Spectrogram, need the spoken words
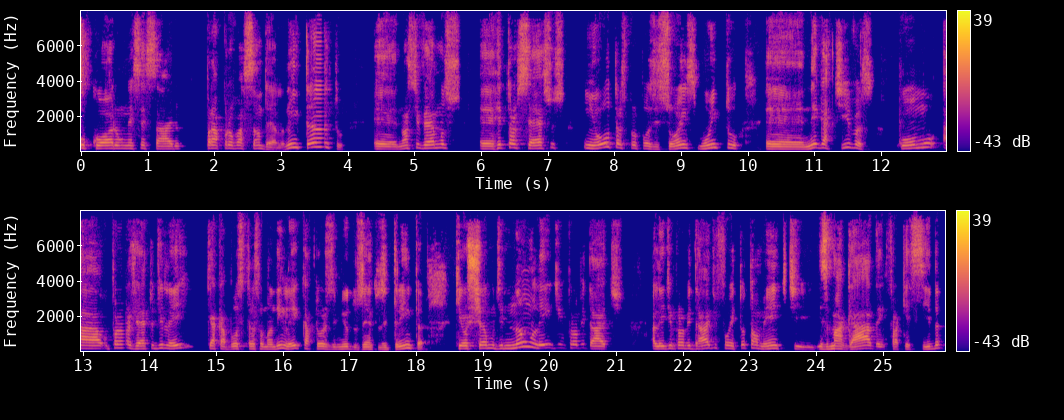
o quórum necessário para aprovação dela. No entanto, é, nós tivemos retrocessos em outras proposições muito negativas, como a, o projeto de lei que acabou se transformando em lei 14.230, que eu chamo de não lei de improbidade. A lei de improbidade foi totalmente esmagada, enfraquecida,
